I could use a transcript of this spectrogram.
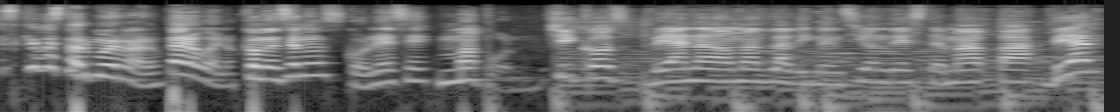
Es que va a estar muy raro. Pero bueno, comencemos con ese mapón. Chicos, vean nada más la dimensión de este mapa. Vean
